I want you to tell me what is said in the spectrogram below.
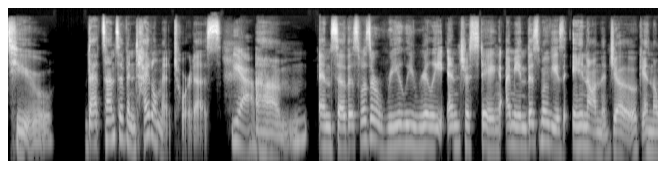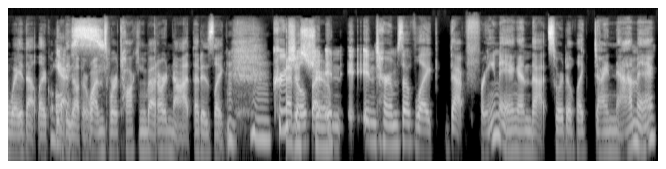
to that sense of entitlement toward us. yeah, Um, and so this was a really, really interesting. I mean, this movie is in on the joke in the way that like all the other ones we're talking about are not. That is like Mhm. crucial is but in in terms of like that framing and that sort of like dynamic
